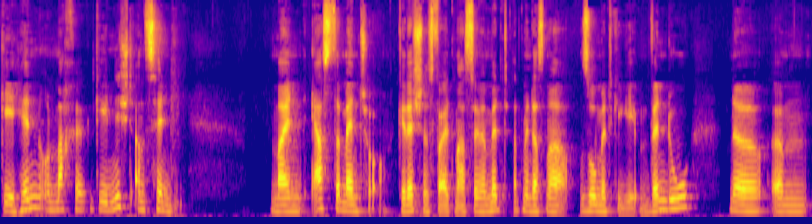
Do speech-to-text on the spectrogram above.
Geh hin und mache, geh nicht ans Handy. Mein erster Mentor, Gedächtniswaldmeister, hat mir das mal so mitgegeben. Wenn du eine, ähm,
